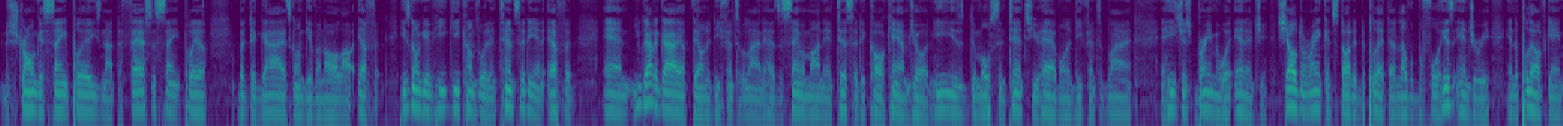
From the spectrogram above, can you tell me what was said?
the strongest Saint player. He's not the fastest Saint player, but the guy is going to give an all-out effort. He's going to give. He he comes with intensity and effort. And you got a guy up there on the defensive line that has the same amount of intensity called Cam Jordan. He is the most intense you have on the defensive line, and he's just brimming with energy. Sheldon Rankin started to play at that level before his injury in the playoff game,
